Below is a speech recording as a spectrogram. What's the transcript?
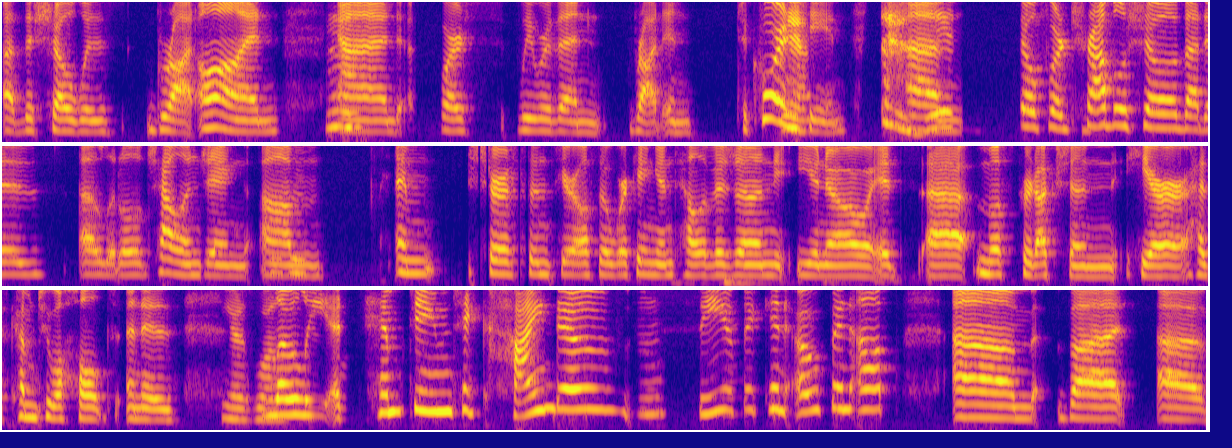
uh, the show was brought on, mm. and of course we were then brought into quarantine. Yeah. Um, so for travel show, that is a little challenging. Mm-hmm. Um, mm-hmm. And sure since you're also working in television you know it's uh, most production here has come to a halt and is well. slowly attempting to kind of mm-hmm. see if it can open up um, but uh,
